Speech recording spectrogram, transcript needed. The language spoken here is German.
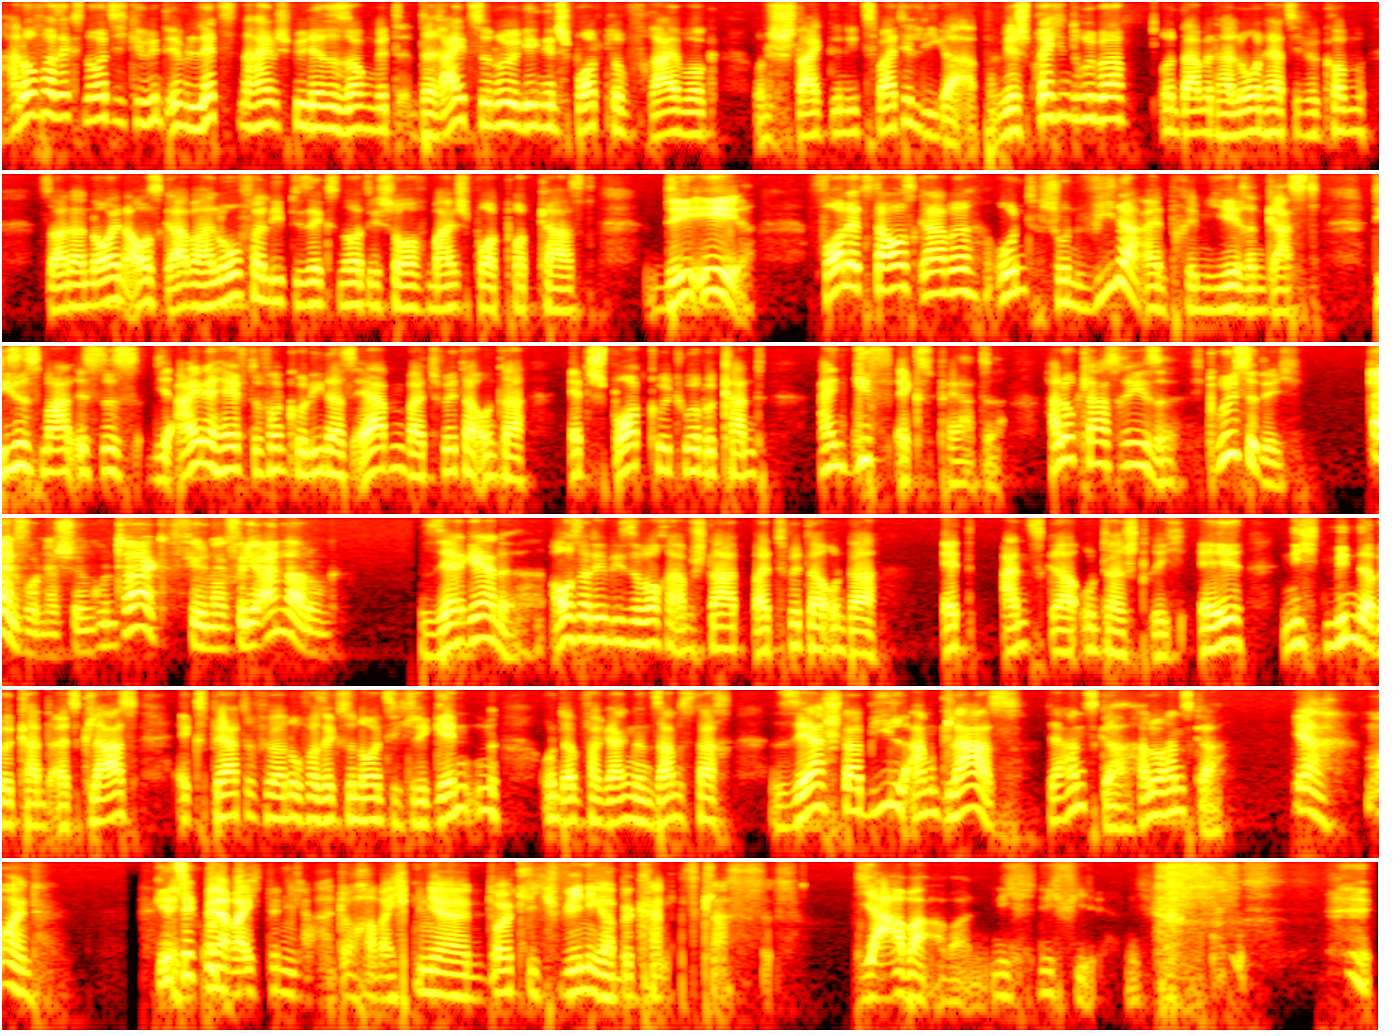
Hannover 96 gewinnt im letzten Heimspiel der Saison mit 3 zu 0 gegen den Sportclub Freiburg und steigt in die zweite Liga ab. Wir sprechen drüber und damit hallo und herzlich willkommen zu einer neuen Ausgabe. Hallo verliebt die 96 Show auf meinsportpodcast.de. Vorletzte Ausgabe und schon wieder ein Premierengast. Dieses Mal ist es die eine Hälfte von Colinas Erben, bei Twitter unter Sportkultur bekannt, ein GIF-Experte. Hallo Klaas Rehse, ich grüße dich. Einen wunderschönen guten Tag. Vielen Dank für die Einladung. Sehr gerne. Außerdem diese Woche am Start bei Twitter unter ansgar-l, nicht minder bekannt als Klaas, Experte für Hannover 96 Legenden und am vergangenen Samstag sehr stabil am Glas, der Ansgar. Hallo Ansgar. Ja, moin. Geht's dir gut? Ja, aber ich bin ja doch, aber ich bin ja deutlich weniger bekannt als Klaas ist. Ja, aber, aber nicht, nicht viel. Nicht viel.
